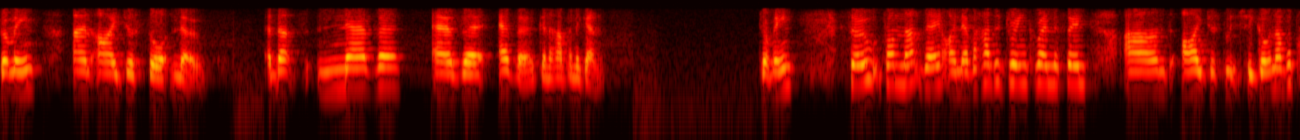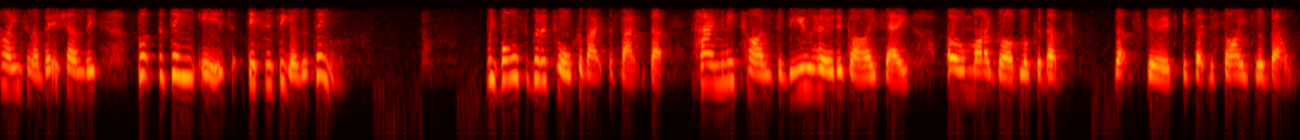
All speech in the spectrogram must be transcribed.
Do you know what I mean? And I just thought, no, And that's never, ever, ever going to happen again. Do you know what I mean? So from that day, I never had a drink or anything, and I just literally go and have a pint and a bit of shandy. But the thing is, this is the other thing. We've also got to talk about the fact that how many times have you heard a guy say, "Oh my God, look at that that skirt. It's like the size of a belt."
